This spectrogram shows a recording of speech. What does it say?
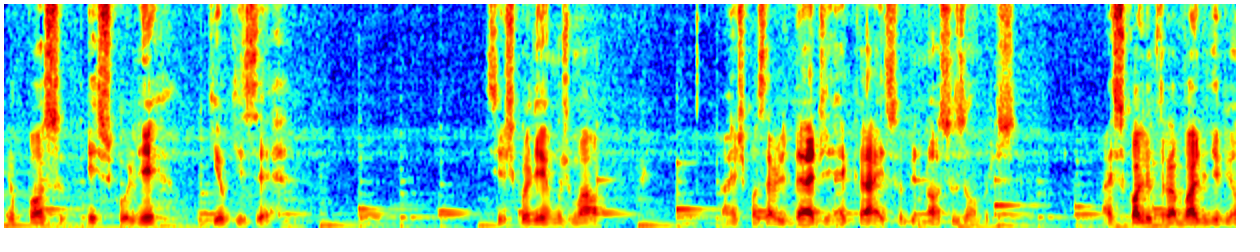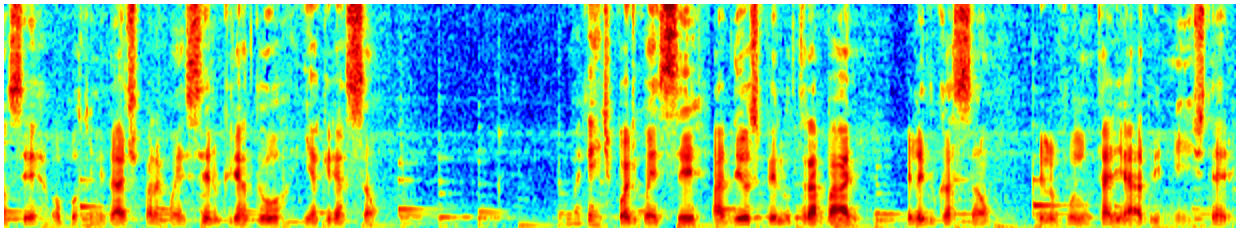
Eu posso escolher o que eu quiser. Se escolhermos mal, a responsabilidade recai sobre nossos ombros. A escola e o trabalho deviam ser oportunidades para conhecer o Criador e a criação. Como é que a gente pode conhecer a Deus pelo trabalho, pela educação, pelo voluntariado e ministério?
